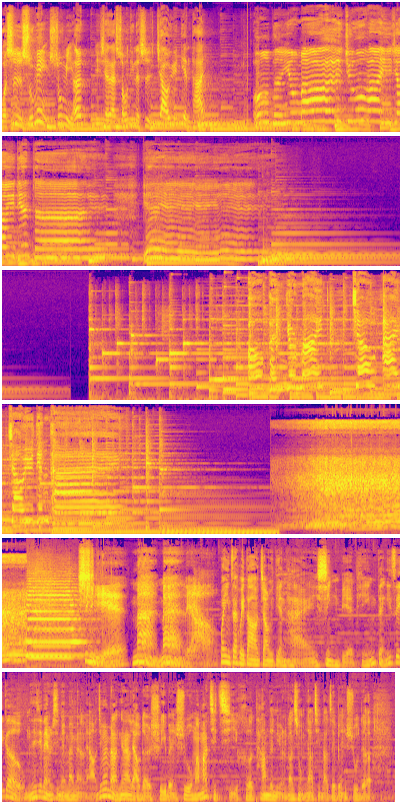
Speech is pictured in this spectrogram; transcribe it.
我是苏命苏米恩，你现在收听的是教育电台。哦，朋友们，就爱教育电台。耶耶欢迎再回到教育电台性别平等 Easy Go。我们今天这单元是性别慢慢聊，今天慢慢聊跟大家聊的是一本书《妈妈琪琪和他们的女儿》。刚才我们邀请到这本书的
